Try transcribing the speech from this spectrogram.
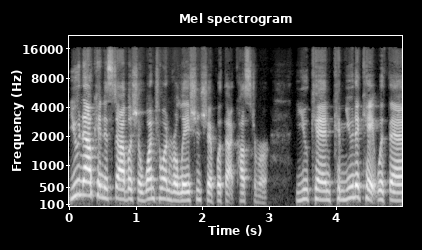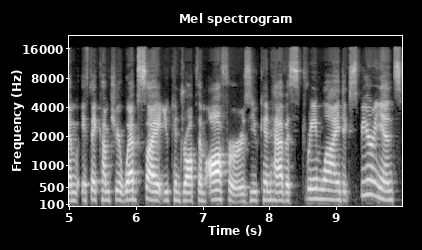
you now can establish a one to one relationship with that customer. You can communicate with them. If they come to your website, you can drop them offers. You can have a streamlined experience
